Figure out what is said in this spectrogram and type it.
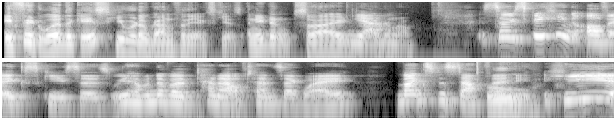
if it were the case, he would have gone for the excuse, and he didn't. So I yeah. I don't know. So speaking of excuses, we have another ten out of ten segue. Max Verstappen. Ooh. He,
